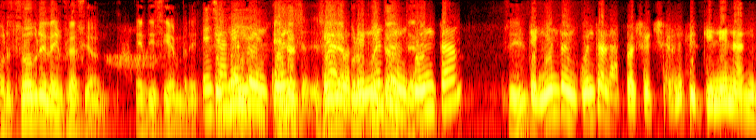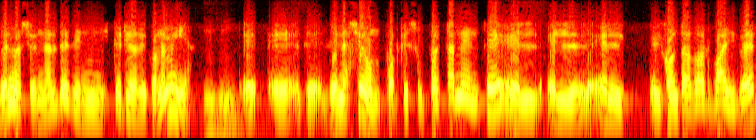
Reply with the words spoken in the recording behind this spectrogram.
por sobre la inflación en diciembre. teniendo en cuenta, teniendo en cuenta las proyecciones que tienen a nivel nacional desde el Ministerio de Economía eh, eh, de, Nación, porque supuestamente el, el, el, contador Weiber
